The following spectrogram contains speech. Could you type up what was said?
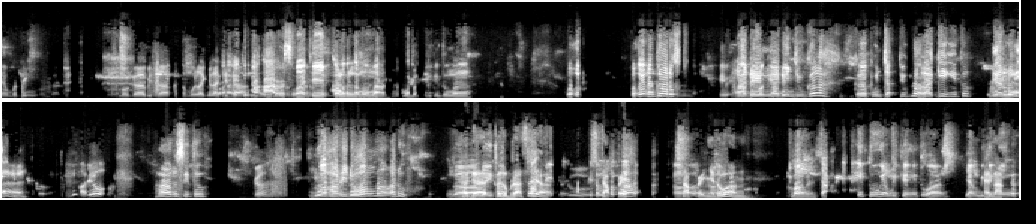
Yang penting semoga bisa ketemu lagi lah Wah, kita. itu mah harus wajib. Kalau ketemu mah wajib itu mah. Pokoknya, pokoknya nanti harus ngadain ngadain juga lah ke puncak juga lagi gitu. Biar lu Ya, Ayo, harus itu gas. Dua hari doang mah. Aduh, nggak kagak ada itu. kagak berasa ya Aduh. Capek. lah. Ah, capeknya capek. doang. Bang, capeknya itu yang bikin ituan, yang bikin Enak. inget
